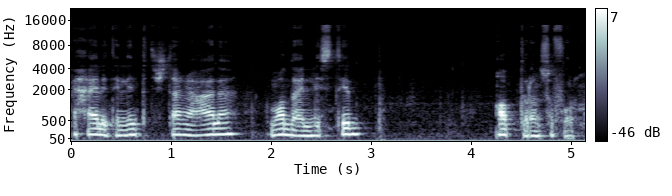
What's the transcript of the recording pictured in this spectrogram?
في حالة اللي أنت تشتغل على وضع ال step up transformer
